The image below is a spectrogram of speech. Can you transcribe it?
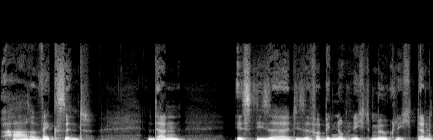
Haare weg sind, dann ist diese, diese Verbindung nicht möglich. Dann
